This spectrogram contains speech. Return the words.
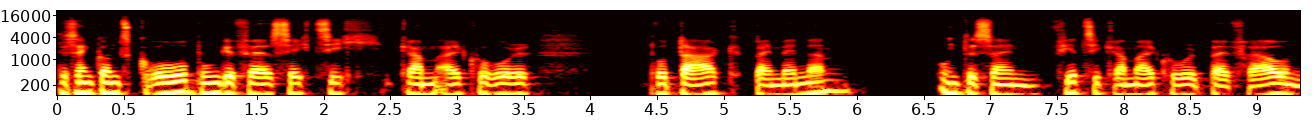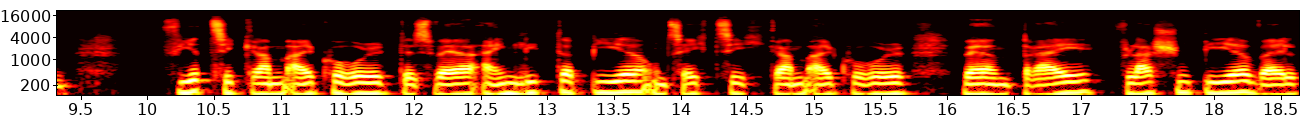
Das sind ganz grob ungefähr 60 Gramm Alkohol pro Tag bei Männern und es sind 40 Gramm Alkohol bei Frauen. 40 Gramm Alkohol, das wäre ein Liter Bier und 60 Gramm Alkohol wären drei Flaschen Bier, weil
